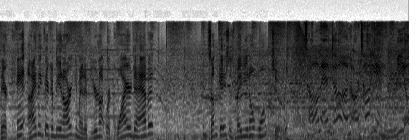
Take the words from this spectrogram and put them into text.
there can I think there can be an argument if you're not required to have it. In some cases, maybe you don't want to. Tom and Don are talking real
